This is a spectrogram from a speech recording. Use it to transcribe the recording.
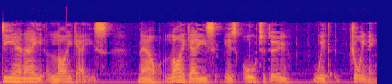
DNA ligase. Now, ligase is all to do with joining.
